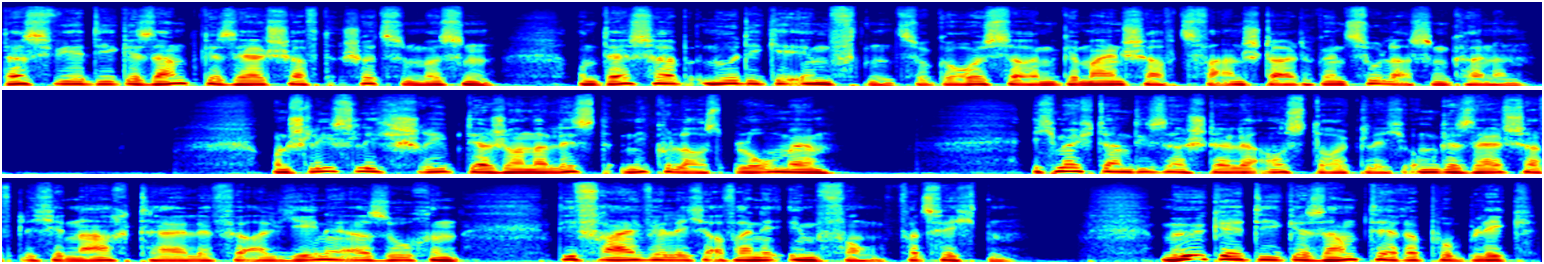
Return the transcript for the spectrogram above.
dass wir die Gesamtgesellschaft schützen müssen und deshalb nur die Geimpften zu größeren Gemeinschaftsveranstaltungen zulassen können. Und schließlich schrieb der Journalist Nikolaus Blome Ich möchte an dieser Stelle ausdrücklich um gesellschaftliche Nachteile für all jene ersuchen, die freiwillig auf eine Impfung verzichten. Möge die gesamte Republik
